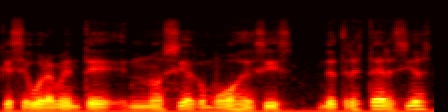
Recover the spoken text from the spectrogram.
que seguramente no sea como vos decís de tres tercios,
